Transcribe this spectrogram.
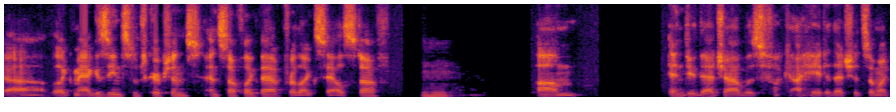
uh like magazine subscriptions and stuff like that for like sales stuff. Mm-hmm. Um, and dude, that job was fuck. I hated that shit so much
